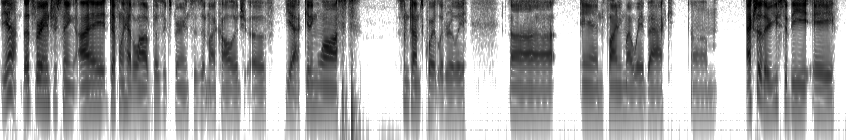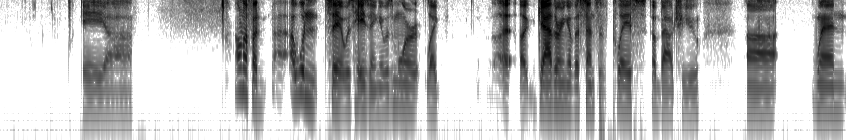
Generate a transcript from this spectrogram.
yeah, that's very interesting. I definitely had a lot of those experiences at my college of yeah, getting lost, sometimes quite literally, uh, and finding my way back. Um, actually, there used to be a a uh, I don't know if I'd, I wouldn't say it was hazing. It was more like a, a gathering of a sense of place about you. Uh, when,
